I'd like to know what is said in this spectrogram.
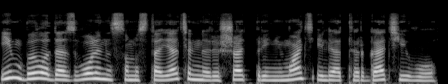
Им было дозволено самостоятельно решать, принимать или отвергать его.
